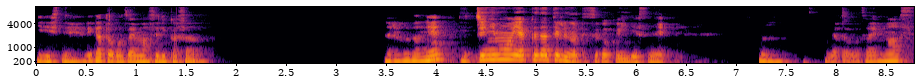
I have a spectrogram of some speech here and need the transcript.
いいですね。ありがとうございます、リカさん。なるほどね。どっちにも役立てるのってすごくいいですね。うん。ありがとうございます。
